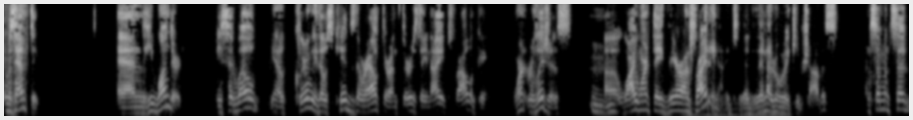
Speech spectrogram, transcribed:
it was empty. And he wondered. He said, well, you know, clearly those kids that were out there on Thursday night frolicking weren't religious. Mm-hmm. Uh, why weren't they there on Friday night? They're not really keep Shabbos. And someone said,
